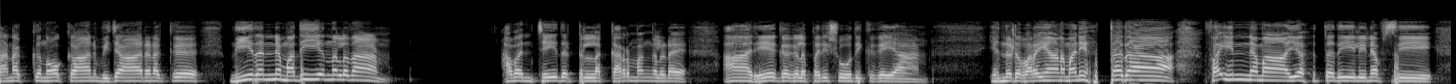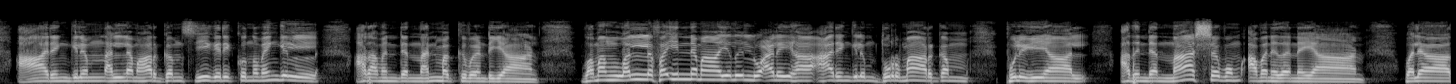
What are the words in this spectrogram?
കണക്ക് നോക്കാൻ വിചാരണക്ക് നീ തന്നെ മതി എന്നുള്ളതാണ്. അവൻ ചെയ്തിട്ടുള്ള കർമ്മങ്ങളുടെ ആ രേഖകൾ പരിശോധിക്കുകയാണ്. എന്നിട്ട് പറയാണ് മനിഹ്തദ ഫഇന്നമാ യഹ്തദി ലിനഫ്സി. ആരെങ്കിലും നല്ല മാർഗം സ്വീകരിക്കുന്നുവെങ്കിൽ അതവന്റെ നന്മക്ക് വേണ്ടിയാണ്. വമൻ അലൈഹ. ആരെങ്കിലും ദുർമാർഗം പുലുകിയാൽ അതിന്റെ നാശവും അവന് തന്നെയാണ്. വലാ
